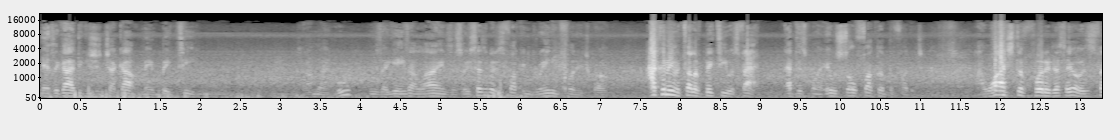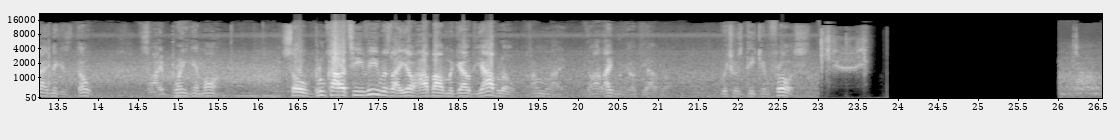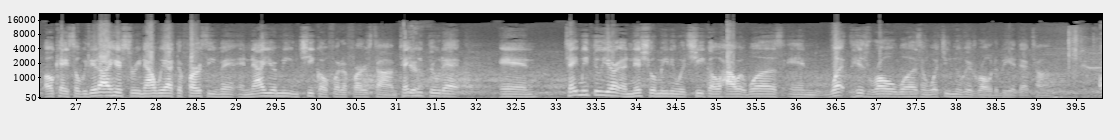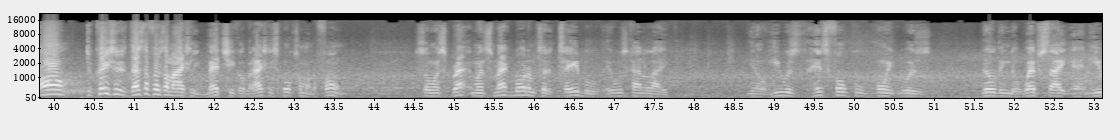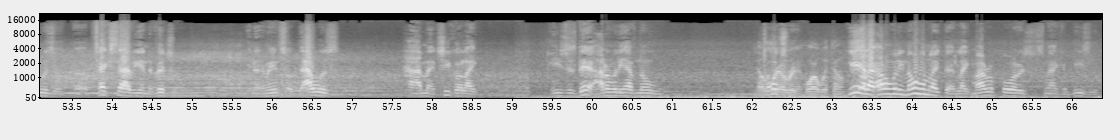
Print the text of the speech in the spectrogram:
there's a guy I think you should check out named Big T. So I'm like, who? He's like, yeah, he's on Lions. And so he sends me this fucking grainy footage, bro. I couldn't even tell if Big T was fat at this point. It was so fucked up, the footage. I watch the footage. I say, oh, this fat nigga's dope. So I bring him on. So Blue Collar TV was like, yo, how about Miguel Diablo? And I'm like, yo, I like Miguel Diablo, which was Deacon Frost. Okay, so we did our history. Now we at the first event, and now you're meeting Chico for the first time. Take me through that, and take me through your initial meeting with Chico, how it was, and what his role was, and what you knew his role to be at that time. Um, the crazy is that's the first time I actually met Chico, but I actually spoke to him on the phone. So when Smack, when Smack brought him to the table, it was kind of like, you know, he was his focal point was building the website, and he was a, a tech savvy individual. You know what I mean? So that was how I met Chico. Like he's just there. I don't really have no No real rapport with him. yeah. Like I don't really know him like that. Like my rapport is Smack and Beasley.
